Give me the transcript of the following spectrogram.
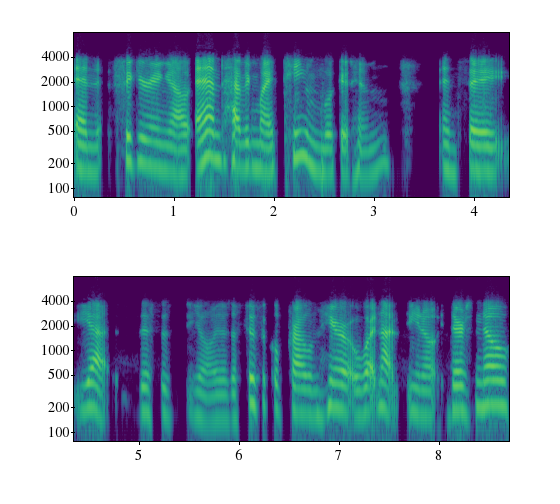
and figuring out and having my team look at him and say, yeah, this is, you know, there's a physical problem here or whatnot. You know, there's no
